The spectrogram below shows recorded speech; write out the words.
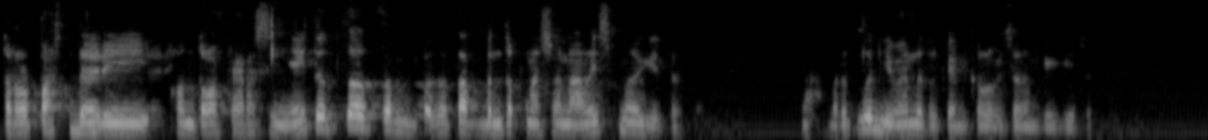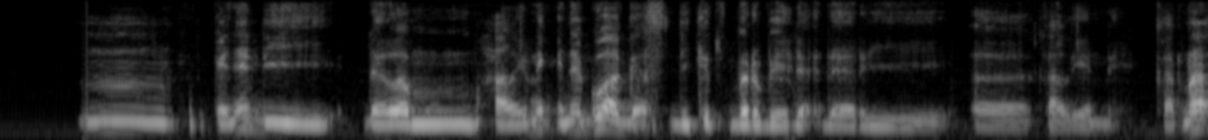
terlepas dari kontroversinya itu tetap, tetap bentuk nasionalisme gitu. Nah, menurut lu gimana tuh Ken kalau misalkan kayak gitu? Hmm, kayaknya di dalam hal ini kayaknya gue agak sedikit berbeda dari eh, kalian deh. Karena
